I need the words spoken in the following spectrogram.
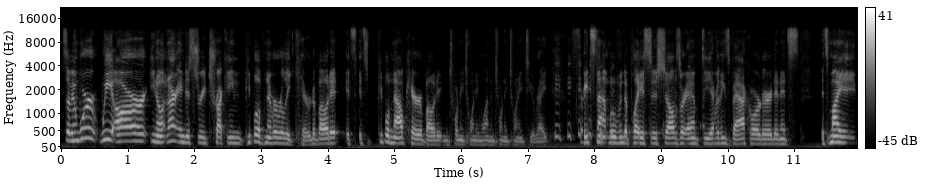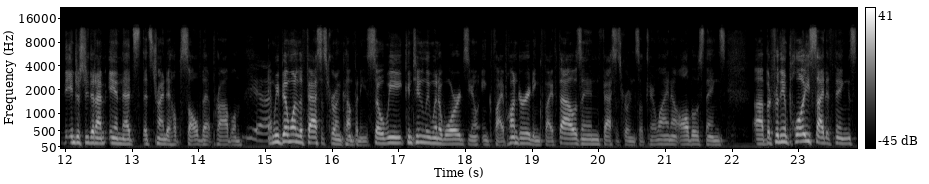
So I mean, we're we are you know in our industry, trucking people have never really cared about it. It's it's people now care about it in 2021 and 2022, right? Freight's not moving to places, shelves are empty, everything's back ordered, and it's it's my the industry that I'm in that's that's trying to help solve that problem. Yeah. And we've been one of the fastest growing companies. So we continually win awards, you know, Inc. 500, Inc. 5000, fastest growing in South Carolina, all those things. Uh, but for the employee side of things,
